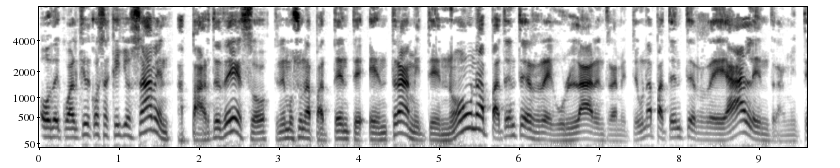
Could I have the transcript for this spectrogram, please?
o de cualquier cosa que ellos saben. Aparte de eso, tenemos una patente en trámite, no una patente regular en trámite, una patente real en trámite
